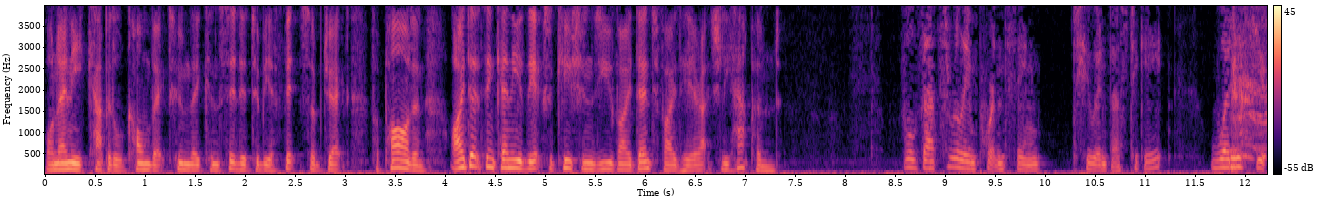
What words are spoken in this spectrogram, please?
on any capital convict whom they considered to be a fit subject for pardon. I don't think any of the executions you've identified here actually happened. Well, that's a really important thing to investigate What is your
